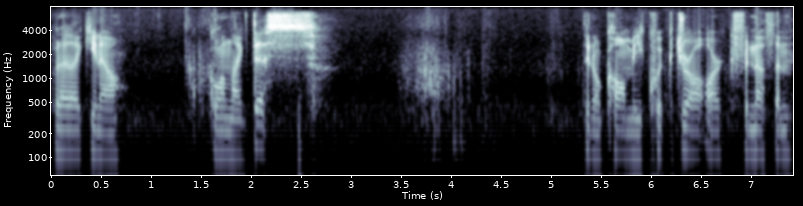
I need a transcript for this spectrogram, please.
But I like, you know, going like this. They don't call me quick draw arc for nothing.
